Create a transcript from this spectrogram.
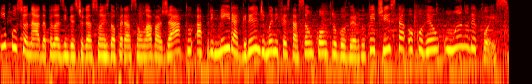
Impulsionada pelas investigações da Operação Lava Jato, a primeira grande manifestação contra o governo petista ocorreu um ano depois.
